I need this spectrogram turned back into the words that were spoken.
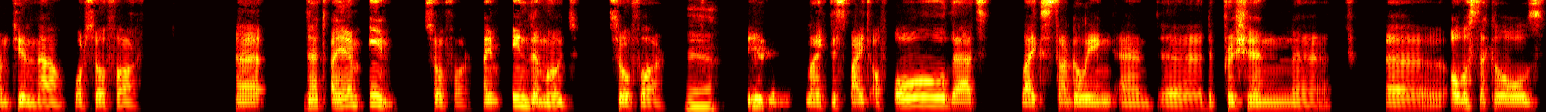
until now or so far uh, that I am in so far. I'm in the mood so far. Yeah. even like despite of all that like struggling and uh, depression uh, obstacles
